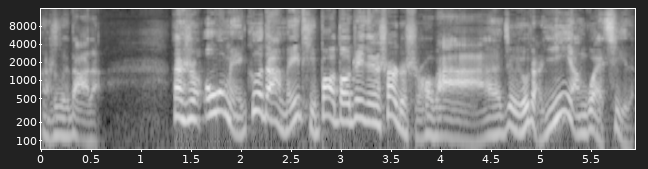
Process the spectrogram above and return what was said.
那是最大的。但是，欧美各大媒体报道这件事儿的时候吧，就有点阴阳怪气的。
